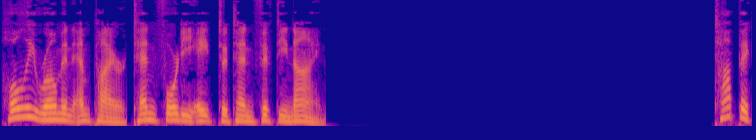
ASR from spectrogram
Holy Roman Empire 1048 1059. Topic:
